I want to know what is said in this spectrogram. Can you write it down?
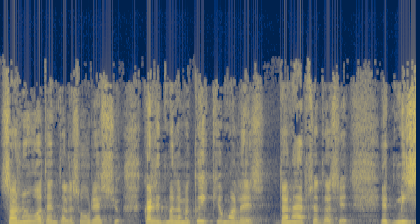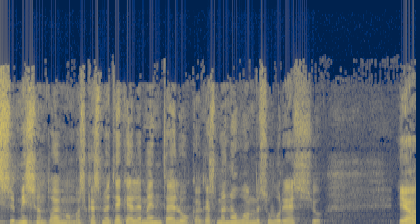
sa nõuad endale suuri asju. kallid, me oleme kõik Jumala ees, ta näeb sedasi, et, mis, mis on toimumas, kas me tegeleme enda eluga, kas me nõuame suuri asju. ja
